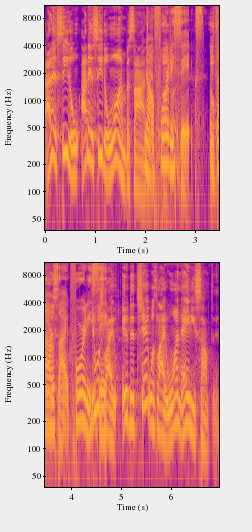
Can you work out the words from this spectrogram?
I didn't see the I didn't see the one beside no, Uh, forty six. You oh, thought it was 46. like forty it was like it, the check was like 180 something.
